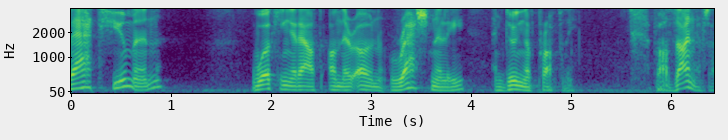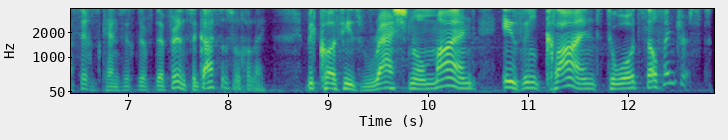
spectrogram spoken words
that human working it out on their own rationally and doing it properly. Because his rational mind is inclined towards self interest.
